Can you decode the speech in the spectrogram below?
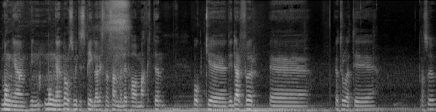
många, min- många av de som inte speglar resten av samhället har makten. Och eh, det är därför eh, jag tror att det... Alltså,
